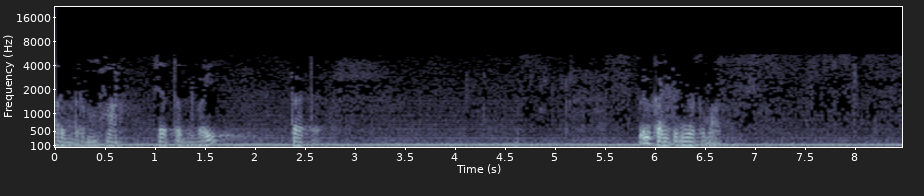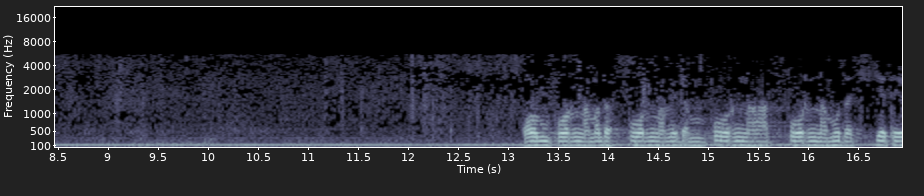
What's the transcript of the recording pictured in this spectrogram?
or Brahma है तद्वई तत् विल कंटिन्यू टुमारो ओम पूर्णमद पूर्णमिदम पूर्णात् पूर्णमुदच्यते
